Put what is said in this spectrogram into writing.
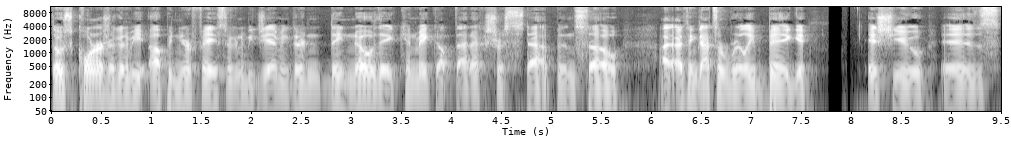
those corners are going to be up in your face. They're going to be jamming. They they know they can make up that extra step, and so I, I think that's a really big issue. Is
